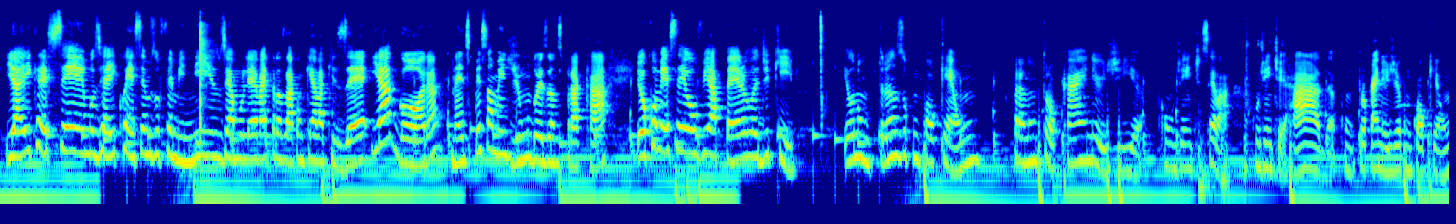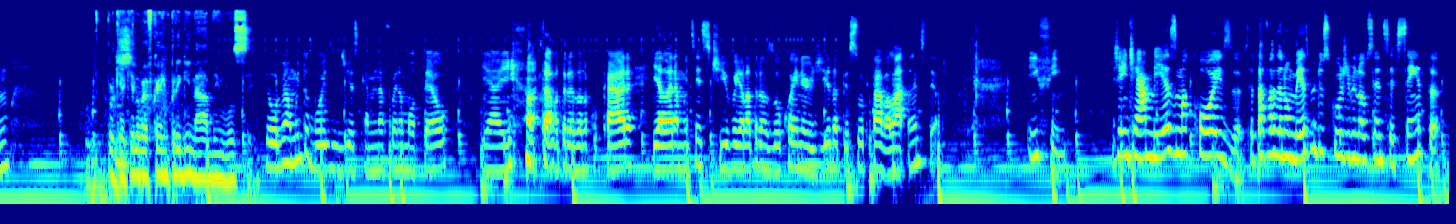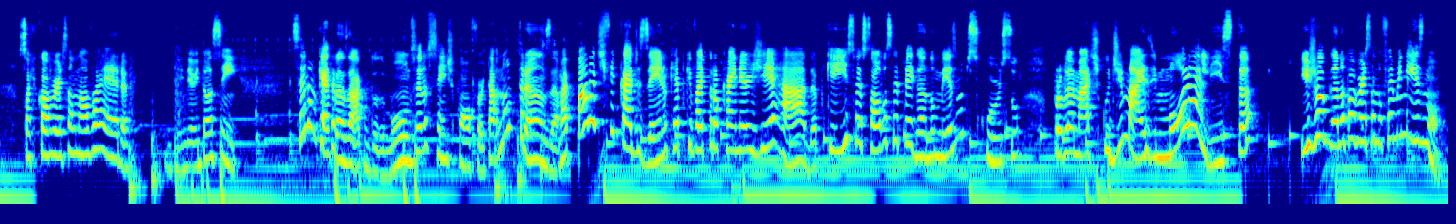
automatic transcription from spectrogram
E aí crescemos, e aí conhecemos o feminismo, e a mulher vai transar com quem ela quiser. E agora, né, especialmente de um, dois anos pra cá, eu comecei a ouvir a pérola de que eu não transo com qualquer um para não trocar energia com gente, sei lá, com gente errada, com trocar energia com qualquer um. Porque aquilo vai ficar impregnado em você. Eu ouvi uma muito boa esses dias que a menina foi no motel e aí ela tava transando com o cara e ela era muito sensitiva e ela transou com a energia da pessoa que tava lá antes dela. Enfim. Gente, é a mesma coisa. Você tá fazendo o mesmo discurso de 1960, só que com a versão nova era. Entendeu? Então, assim, você não quer transar com todo mundo, você não se sente confortável, não transa. Mas para de ficar dizendo que é porque vai trocar energia errada. Porque isso é só você pegando o mesmo discurso problemático demais e moralista e jogando pra versão do feminismo.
